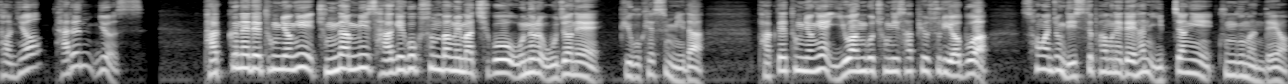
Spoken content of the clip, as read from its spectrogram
전혀 다른 뉴스. 박근혜 대통령이 중남미 4개국 순방을 마치고 오늘 오전에 귀국했습니다. 박 대통령의 이완구 총리 사표 수리 여부와 성완종 리스트 파문에 대한 입장이 궁금한데요.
